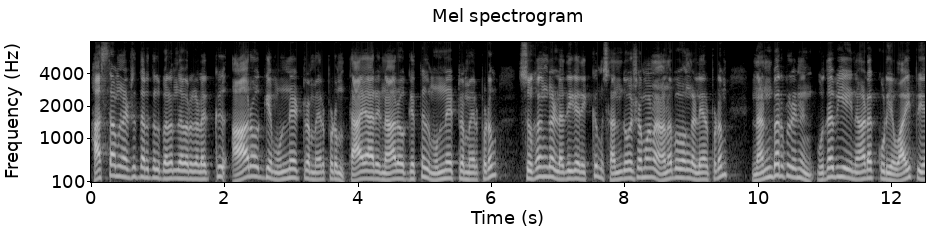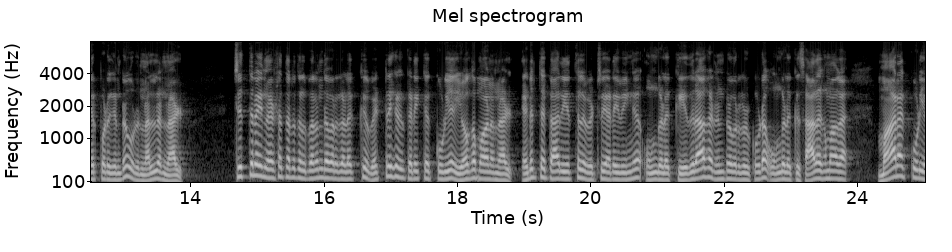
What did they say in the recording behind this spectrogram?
ஹஸ்தம் நட்சத்திரத்தில் பிறந்தவர்களுக்கு ஆரோக்கிய முன்னேற்றம் ஏற்படும் தாயாரின் ஆரோக்கியத்தில் முன்னேற்றம் ஏற்படும் சுகங்கள் அதிகரிக்கும் சந்தோஷமான அனுபவங்கள் ஏற்படும் நண்பர்களின் உதவியை நாடக்கூடிய வாய்ப்பு ஏற்படுகின்ற ஒரு நல்ல நாள். சித்திரை நட்சத்திரத்தில் பிறந்தவர்களுக்கு வெற்றிகள் கிடைக்கக்கூடிய யோகமான நாள். எடுத்த காரியத்தில் வெற்றி அடைவீங்க. உங்களுக்கு எதிராக நின்றவர்கள் கூட உங்களுக்கு சாதகமாக மாறக்கூடிய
